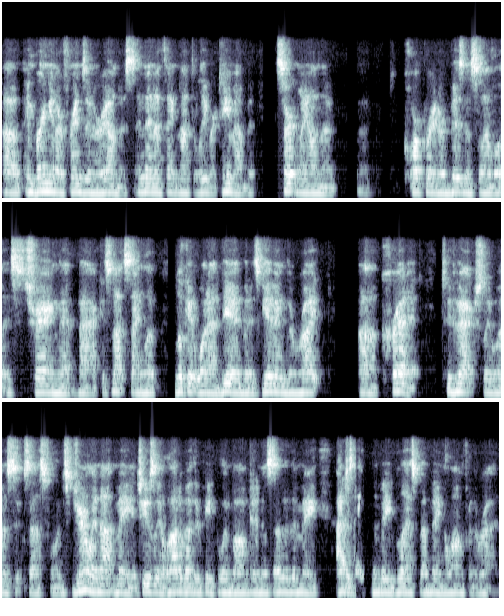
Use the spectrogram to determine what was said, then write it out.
uh, and bringing our friends in around us. And then I think not to leave our team out, but certainly on the uh, corporate or business level, it's sharing that back. It's not saying look look at what I did, but it's giving the right uh, credit to who actually was successful. It's generally not me. It's usually a lot of other people involved in this other than me. I just happen to be blessed by being along for the ride.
